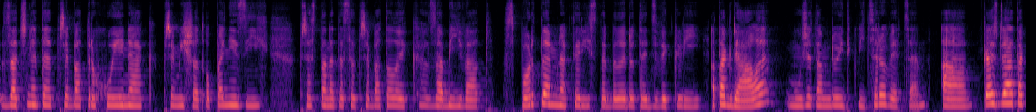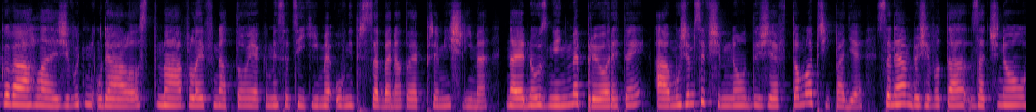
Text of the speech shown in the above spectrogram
Začnete třeba trochu jinak přemýšlet o penězích, přestanete se třeba tolik zabývat sportem, na který jste byli doteď zvyklí a tak dále. Může tam dojít k vícero věcem. A každá takováhle životní událost má vliv na to, jak my se cítíme uvnitř sebe, na to, jak přemýšlíme. Najednou změníme priority a můžeme si všimnout, že v tomhle případě se nám do života začnou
